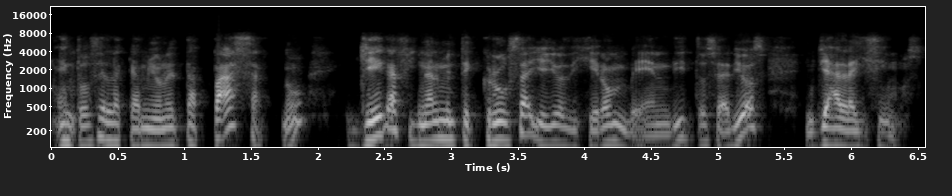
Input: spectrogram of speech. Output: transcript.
Entonces la camioneta pasa, ¿no? Llega finalmente, cruza y ellos dijeron, bendito sea Dios, ya la hicimos.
